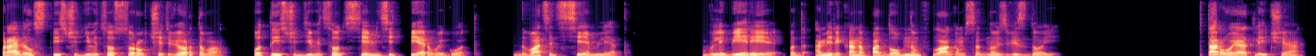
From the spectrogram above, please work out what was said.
правил с 1944 по 1971 год, 27 лет в Либерии под американоподобным флагом с одной звездой. Второе отличие.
